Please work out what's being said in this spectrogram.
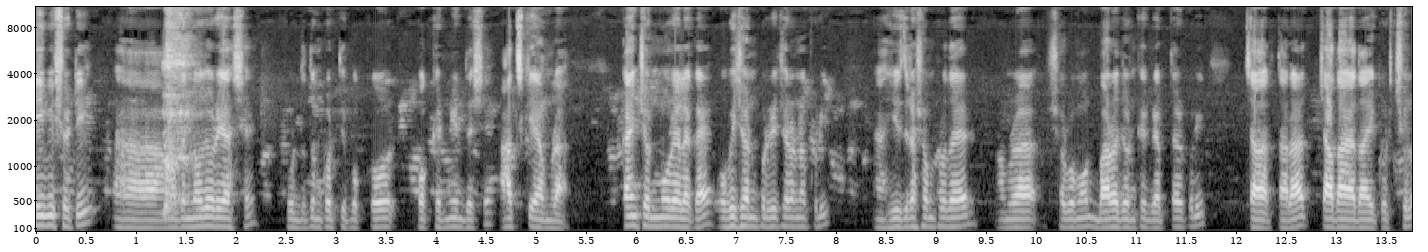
এই বিষয়টি আমাদের নজরে আসে ঊর্ধ্বতন কর্তৃপক্ষ পক্ষের নির্দেশে। আজকে আমরা কাঞ্চন মোড় এলাকায় অভিযান পরিচালনা করি হিজড়া সম্প্রদায়ের। আমরা সর্বমোট বারো জনকে গ্রেপ্তার করি তারা চাঁদা আদায় করছিল।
